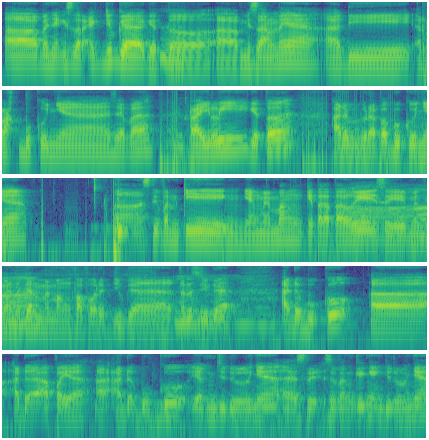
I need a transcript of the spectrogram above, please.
uh, banyak Easter egg juga gitu. Uh, misalnya uh, di rak bukunya siapa Riley gitu, Ah. ada beberapa bukunya uh, Stephen King yang memang kita ketahui si Oh. Mike Flanagan memang favorit juga. Terus juga Hmm. ada buku uh, ada apa ya? Uh, ada buku yang judulnya Ste- Stephen King yang judulnya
